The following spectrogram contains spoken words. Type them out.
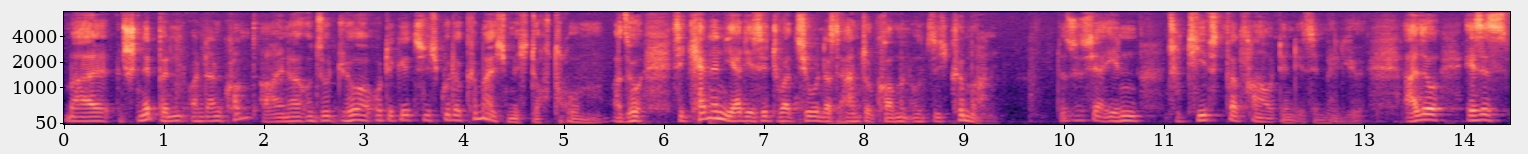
mal schnippen und dann kommt einer und sagt, ja, Otto geht's nicht gut, da kümmere ich mich doch drum. Also sie kennen ja die Situation, dass andere kommen und sich kümmern. Das ist ja ihnen zutiefst vertraut in diesem Milieu. Also es ist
